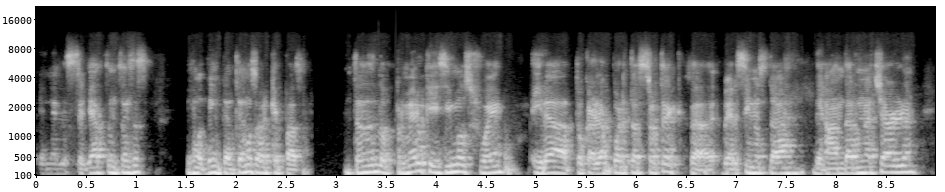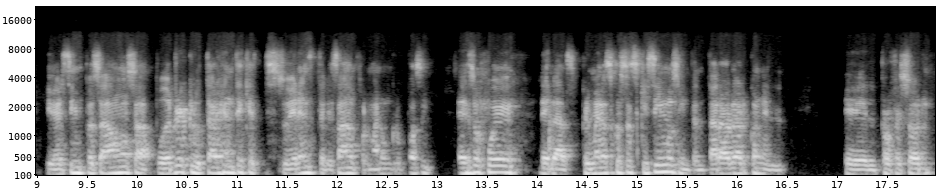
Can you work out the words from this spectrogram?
en el estrellato, entonces dijimos, intentemos a ver qué pasa. Entonces lo primero que hicimos fue ir a tocar la puerta a Astrotech, o sea, ver si nos da, dejaban dar una charla y ver si empezábamos a poder reclutar gente que estuviera interesada en formar un grupo así. Eso fue de las primeras cosas que hicimos, intentar hablar con el, el profesor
